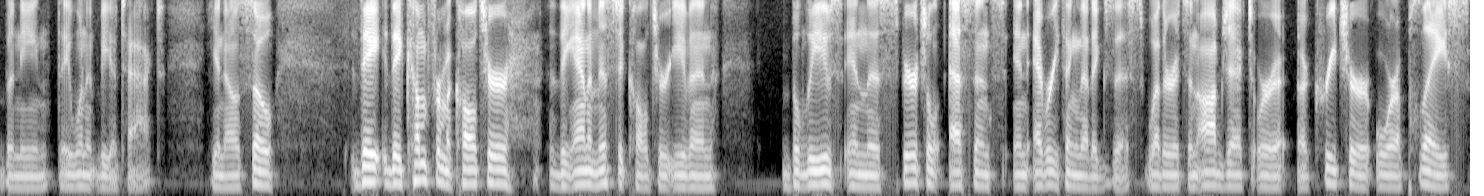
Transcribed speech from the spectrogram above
Benin, they wouldn't be attacked. You know, so they they come from a culture, the animistic culture even believes in this spiritual essence in everything that exists, whether it's an object or a, creature or a place.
